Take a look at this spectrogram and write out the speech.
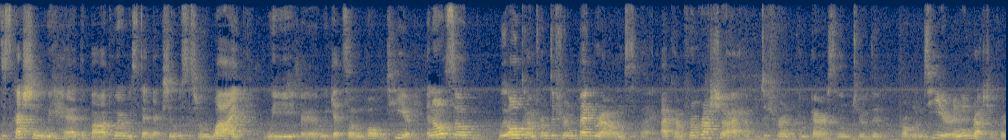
discussion we had about where we stand actually. This is from why we, uh, we get so involved here. And also, we all come from different backgrounds. I, come from Russia, I have a different comparison to the problems here and in Russia. For,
